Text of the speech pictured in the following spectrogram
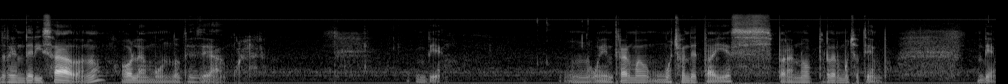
renderizado ¿no? hola mundo desde Angular. Bien. No voy a entrar mucho en detalles para no perder mucho tiempo. Bien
